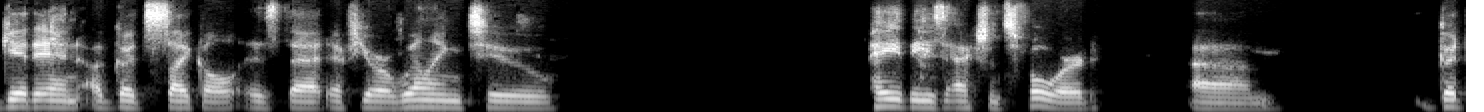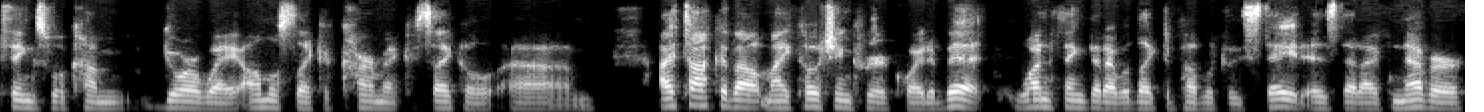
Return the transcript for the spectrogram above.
get in a good cycle is that if you're willing to pay these actions forward um, good things will come your way almost like a karmic cycle um, I talk about my coaching career quite a bit. One thing that I would like to publicly state is that I've never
